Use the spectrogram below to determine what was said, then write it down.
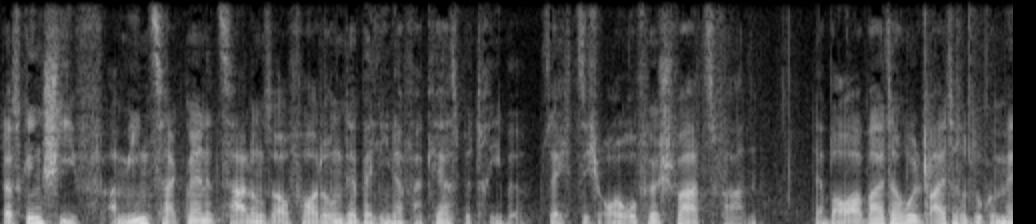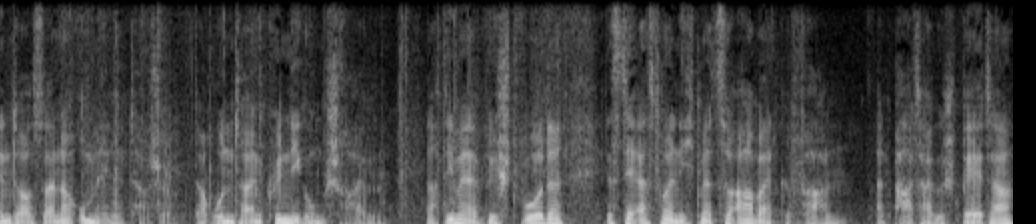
Das ging schief. Amin zeigt mir eine Zahlungsaufforderung der Berliner Verkehrsbetriebe. 60 Euro für Schwarzfahren. Der Bauarbeiter holt weitere Dokumente aus seiner Umhängetasche, darunter ein Kündigungsschreiben. Nachdem er erwischt wurde, ist er erstmal nicht mehr zur Arbeit gefahren. Ein paar Tage später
